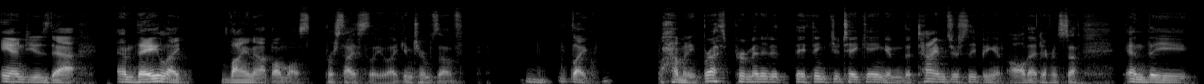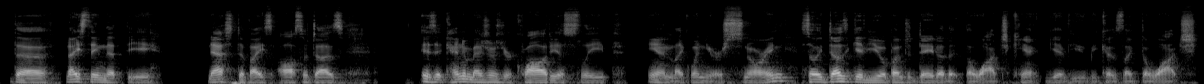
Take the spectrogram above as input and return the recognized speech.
and use that and they like line up almost precisely like in terms of like how many breaths per minute they think you're taking and the times you're sleeping and all that different stuff and the the nice thing that the nest device also does is it kind of measures your quality of sleep and like when you're snoring so it does give you a bunch of data that the watch can't give you because like the watch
